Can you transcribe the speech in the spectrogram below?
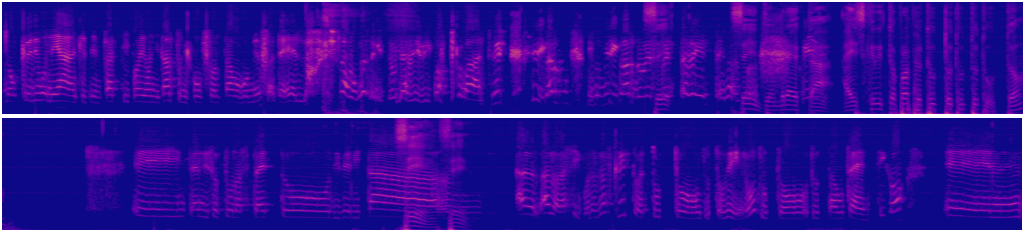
non credevo neanche, infatti poi ogni tanto mi confrontavo con mio fratello, diciamo guarda che tu ne avevi 4 anni, mi ricordo, mi ricordo perfettamente. Se, senti Ombretta, Quindi, hai scritto proprio tutto, tutto, tutto? E intendi sotto un aspetto verità? Sì, sì. Allora sì, quello che ho scritto è tutto, tutto vero, tutto, tutto autentico eh,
